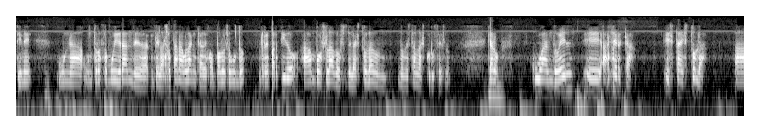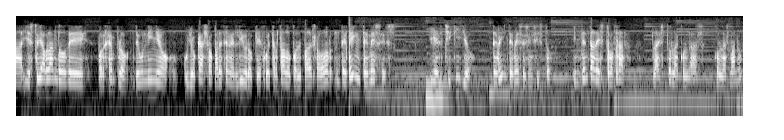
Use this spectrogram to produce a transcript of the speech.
Tiene una, un trozo muy grande de la sotana blanca de Juan Pablo II repartido a ambos lados de la estola donde, están las cruces. ¿no? Claro, cuando él acerca esta estola, y estoy hablando de, por ejemplo, de un niño cuyo caso aparece en el libro que fue tratado por el Padre Salvador de 20 meses y el chiquillo de 20 meses, insisto, intenta destrozar la estola con las, con las manos,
